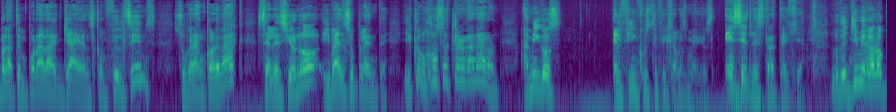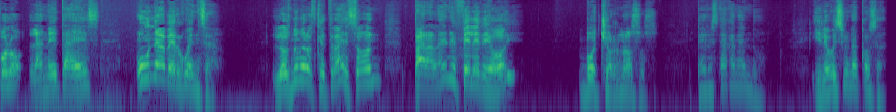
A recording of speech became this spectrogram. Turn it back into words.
la temporada Giants con Phil Sims, su gran coreback, se lesionó y va el suplente. Y con Hostetler ganaron. Amigos, el fin justifica los medios. Esa es la estrategia. Lo de Jimmy Garoppolo, la neta, es una vergüenza. Los números que trae son, para la NFL de hoy, bochornosos. Pero está ganando. Y le voy a decir una cosa,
